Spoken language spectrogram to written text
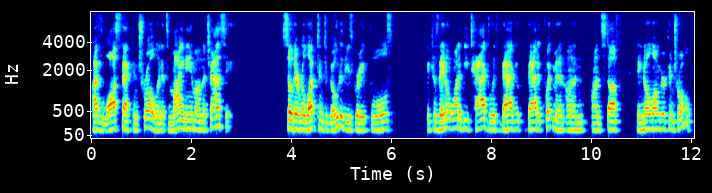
I've lost that control and it's my name on the chassis. So they're reluctant to go to these gray pools because they don't want to be tagged with bad bad equipment on on stuff they no longer control.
